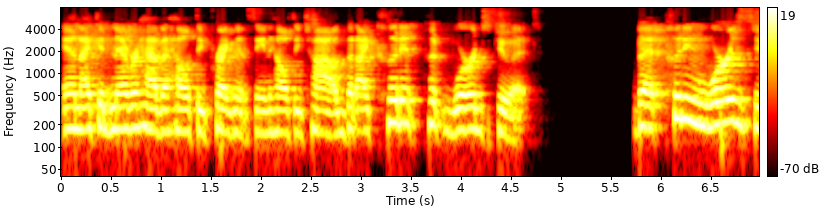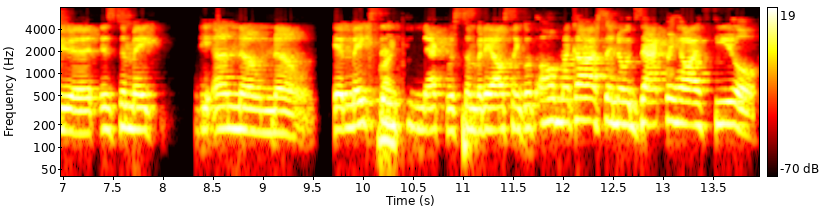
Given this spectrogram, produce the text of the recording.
and I could never have a healthy pregnancy and healthy child, but I couldn't put words to it. But putting words to it is to make the unknown known. It makes them right. connect with somebody else and go, oh my gosh, they know exactly how I feel.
